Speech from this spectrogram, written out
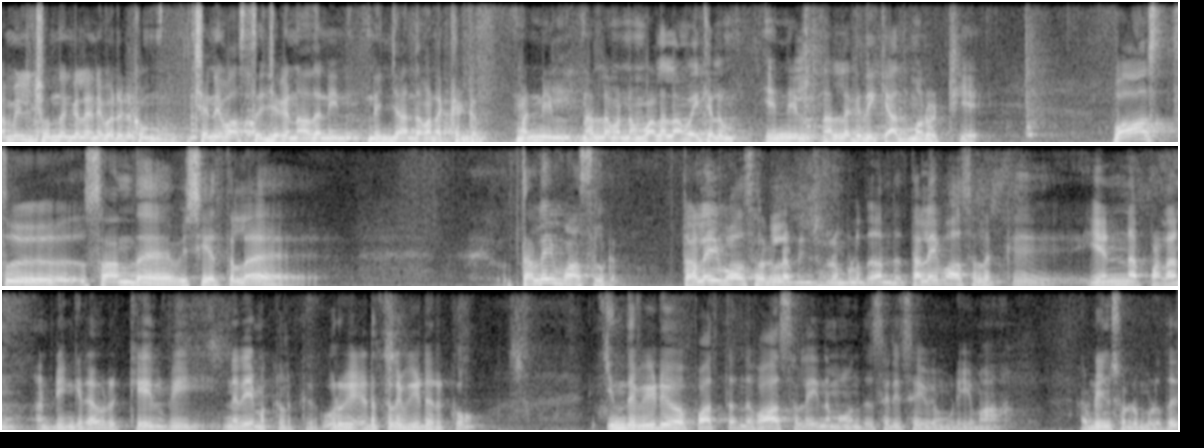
தமிழ் சொந்தங்கள் அனைவருக்கும் சென்னை வாஸ்து ஜெகநாதனின் நெஞ்சார்ந்த வணக்கங்கள். மண்ணில் நல்ல வண்ணம் வாழலாம் வைக்கலும் எண்ணில் நல்ல கதிக்கு அதுமர் வெற்றியே. வாஸ்து சார்ந்த விஷயத்தில் தலைவாசல்கள் தலைவாசல்கள் அப்படின்னு சொல்லும் பொழுது அந்த தலைவாசலுக்கு என்ன பலன் அப்படிங்கிற ஒரு கேள்வி நிறைய மக்களுக்கு ஒரு இடத்துல வீடு இருக்கும். இந்த வீடியோவை பார்த்து அந்த வாசலை நம்ம வந்து சரி செய்ய முடியுமா அப்படின்னு சொல்லும் பொழுது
